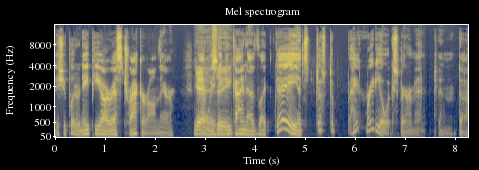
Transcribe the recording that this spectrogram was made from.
they should put an APRS tracker on there. Yeah, that way see? they can kind of like, hey, it's just a ham radio experiment, and uh,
